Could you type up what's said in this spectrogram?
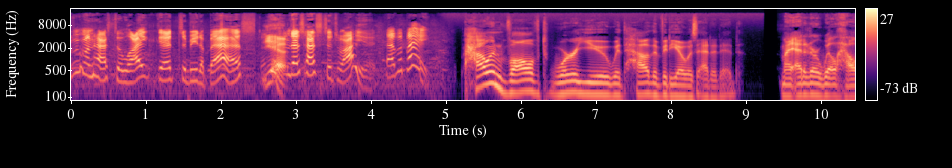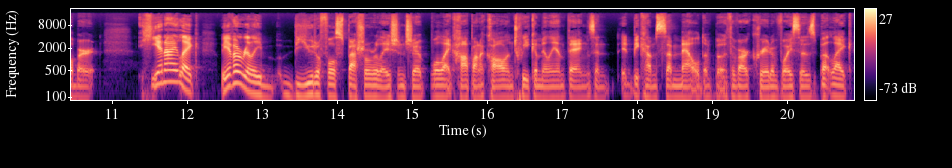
No, not everyone has to like it to be the best. Yeah. Everyone just has to try it. Have a bake. How involved were you with how the video was edited? My editor, Will Halbert, he and I like, we have a really beautiful, special relationship. We'll like hop on a call and tweak a million things, and it becomes some meld of both of our creative voices. But like,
